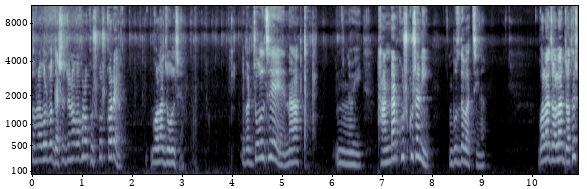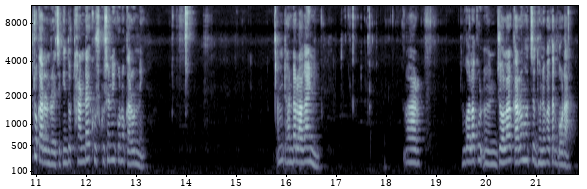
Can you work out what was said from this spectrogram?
তোমরা বলব গ্যাসের জন্য কখনো খুসখুস করে? গলা জ্বলছে। এবার জ্বলছে না ওই ঠান্ডার খুসখুসানি? বুঝতে পারছি না। গলা জ্বলার যথেষ্ট কারণ রয়েছে, কিন্তু ঠান্ডায় খুসখুসানির কোনো কারণ নেই। আমি ঠান্ডা লাগাইনি। আর গলা জ্বলার কারণ হচ্ছে ধনেপাতার বড়া।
